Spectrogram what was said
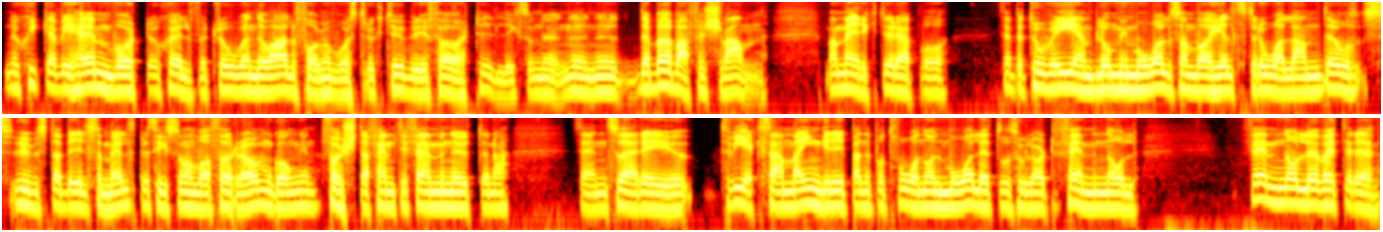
nu skickar vi hem vårt självförtroende och all form av vår struktur i förtid. Liksom. Nu, nu, nu, det bara, bara försvann. Man märkte ju det på till exempel Tove Enblom i mål som var helt strålande och hur stabil som helst, precis som hon var förra omgången, första 55 minuterna. Sen så är det ju tveksamma ingripande på 2-0 målet och såklart 5-0 5-0, vad heter det,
